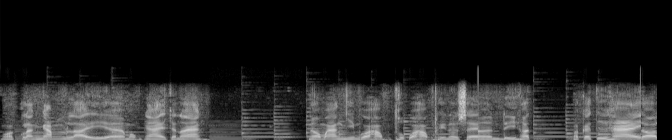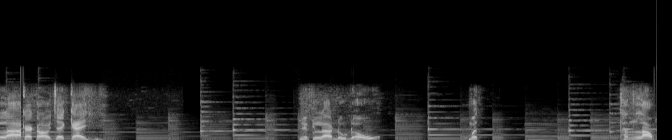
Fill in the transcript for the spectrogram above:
hoặc là ngâm lại à, một ngày cho nó ăn. Nó mà ăn nhiễm hóa học thuốc hóa học thì nó sẽ đi hết. Và cái thứ hai đó là các loại trái cây. Nhất là đu đủ mít thanh long.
